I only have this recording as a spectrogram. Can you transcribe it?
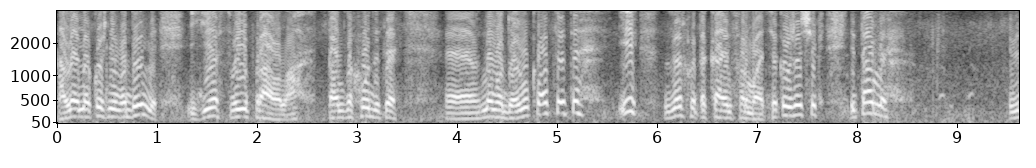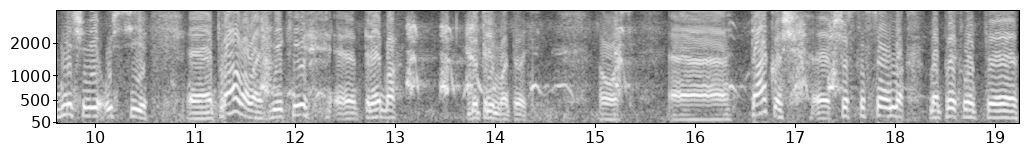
Але на кожній водоймі є свої правила. Там заходите на водойму, клацаєте, і зверху така інформація, кружечок, і там відмічені усі е, правила, які е, треба дотримуватись. Ось. Е, також, е, що стосовно, наприклад, е,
